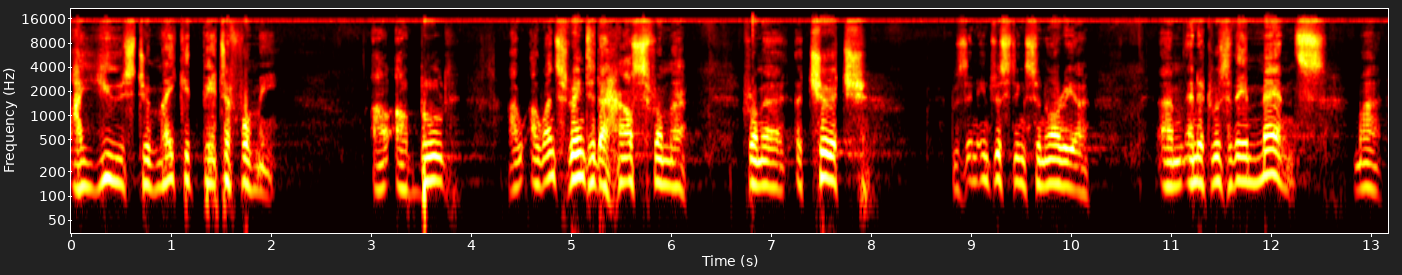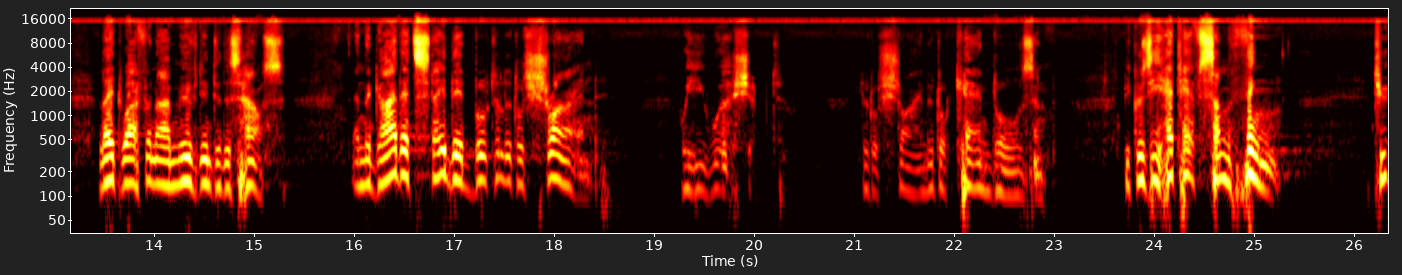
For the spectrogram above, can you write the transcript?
I use to make it better for me? I'll, I'll build I, I once rented a house from a, from a, a church. It was an interesting scenario. Um, and it was their manse. My late wife and I moved into this house. And the guy that stayed there built a little shrine where he worshipped. Little shrine, little candles. and Because he had to have something to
